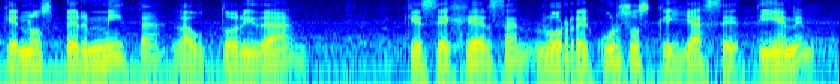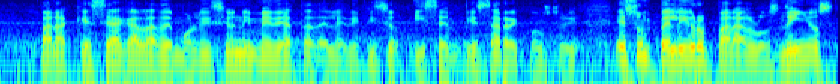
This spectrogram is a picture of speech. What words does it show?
Que nos permita la autoridad que se ejerzan los recursos que ya se tienen para que se haga la demolición inmediata del edificio y se empiece a reconstruir. Es un peligro para los niños,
